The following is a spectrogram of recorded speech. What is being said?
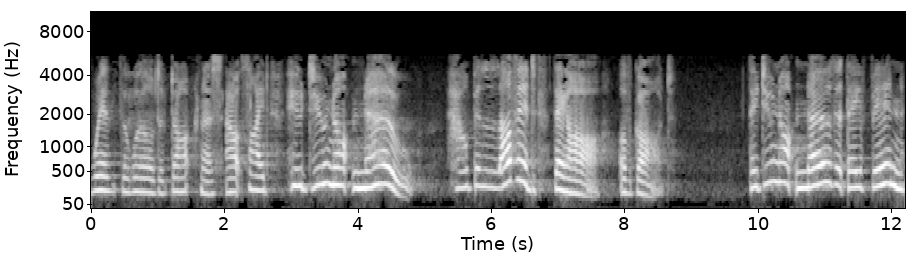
with the world of darkness outside who do not know how beloved they are of God. They do not know that they've been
